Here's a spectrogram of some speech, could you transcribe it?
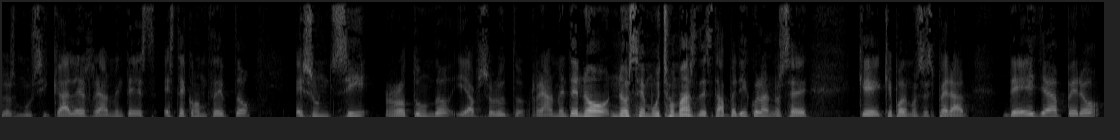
los musicales, realmente es, este concepto es un sí rotundo y absoluto. Realmente no, no sé mucho más de esta película, no sé qué, podemos esperar de ella, pero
